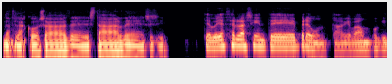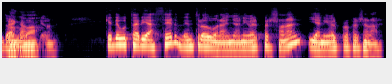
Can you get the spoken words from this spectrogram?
de hacer las cosas, de estar, de... Sí, sí. Te voy a hacer la siguiente pregunta, que va un poquito Venga, a va. colación. ¿Qué te gustaría hacer dentro de un año a nivel personal y a nivel profesional?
